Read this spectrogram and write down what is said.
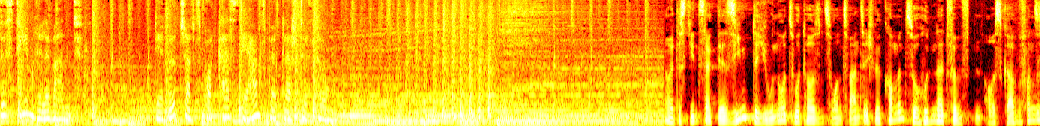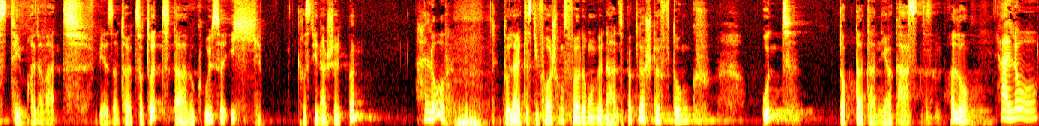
Systemrelevant. Der Wirtschaftspodcast der Hans-Böckler Stiftung. Heute ist Dienstag, der 7. Juni 2022. Willkommen zur 105. Ausgabe von Systemrelevant. Wir sind heute zu dritt. Da begrüße ich Christina Schildmann. Hallo. Du leitest die Forschungsförderung in der Hans-Böckler Stiftung und Dr. Tanja Carstensen. Hallo. Hallo.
